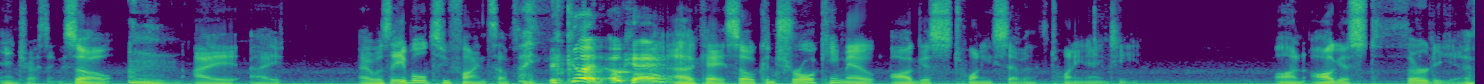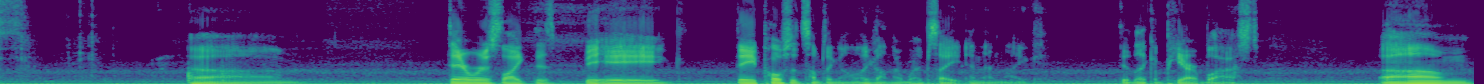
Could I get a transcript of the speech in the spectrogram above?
Interesting. So, I I I was able to find something. Good. Okay. Okay, so Control came out August 27th, 2019. on August 30th, um, there was like this big. They posted something on like on their website and then like did like a PR blast. Um,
